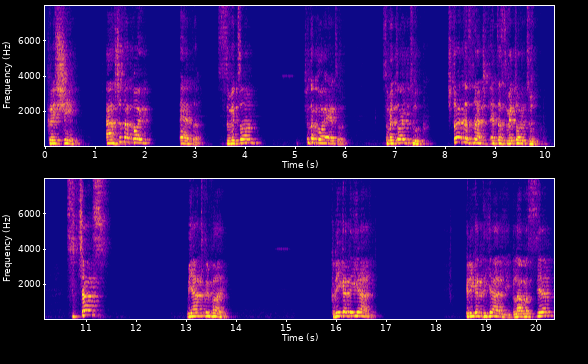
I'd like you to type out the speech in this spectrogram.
крещение. А что такое это? Святом? Что такое это? Святой Дух. Что это значит, это Святой Дух? Сейчас мы открываем. Книга Деяний. Книга Деяний, глава 7,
